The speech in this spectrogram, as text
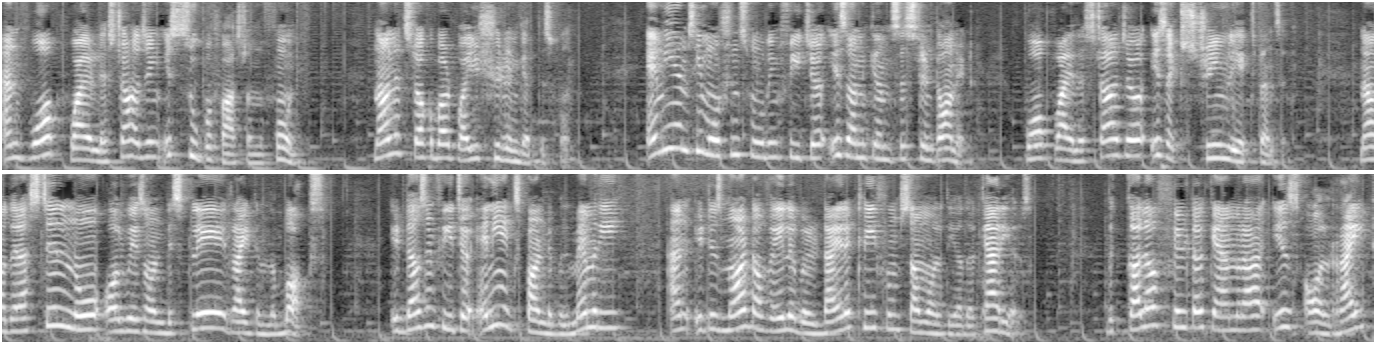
and Warp wireless charging is super fast on the phone. Now let's talk about why you shouldn't get this phone. MEMC motion smoothing feature is inconsistent on it. Warp wireless charger is extremely expensive. Now there are still no always on display right in the box. It doesn't feature any expandable memory and it is not available directly from some or the other carriers. The color filter camera is alright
